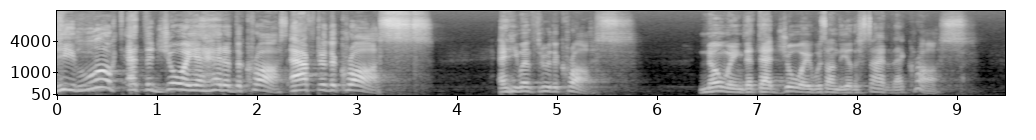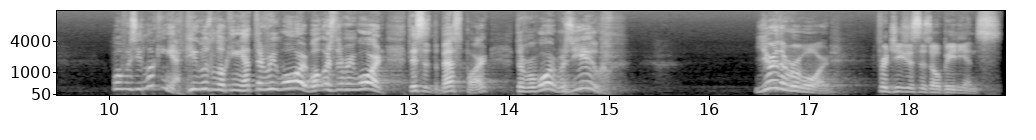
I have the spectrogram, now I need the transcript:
He looked at the joy ahead of the cross, after the cross, and he went through the cross, knowing that that joy was on the other side of that cross. What was he looking at? He was looking at the reward. What was the reward? This is the best part. The reward was you. You're the reward for Jesus' obedience.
